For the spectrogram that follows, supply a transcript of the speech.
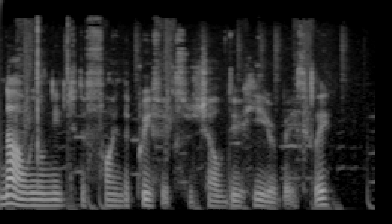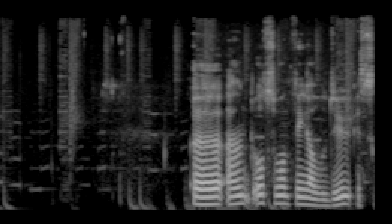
now we will need to define the prefix which I'll do here basically. Uh, and also one thing I will do is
